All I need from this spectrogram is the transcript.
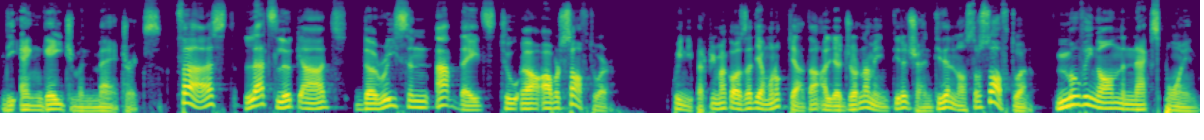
The engagement metrics. First, let's look at the recent updates to our software. Quindi per prima cosa diamo un'occhiata agli aggiornamenti recenti del nostro software. Moving on the next point.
